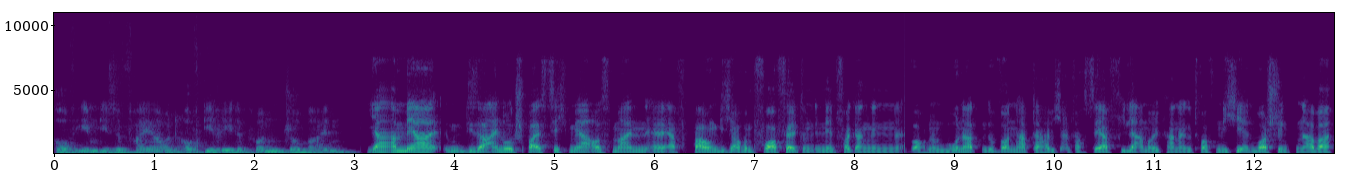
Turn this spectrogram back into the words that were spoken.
auf eben diese Feier und auf die Rede von Joe Biden? Ja, mehr, dieser Eindruck speist sich mehr aus meinen äh, Erfahrungen, die ich auch im Vorfeld und in den vergangenen Wochen und Monaten gewonnen habe. Da habe ich einfach sehr viele Amerikaner getroffen, nicht hier in Washington, aber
